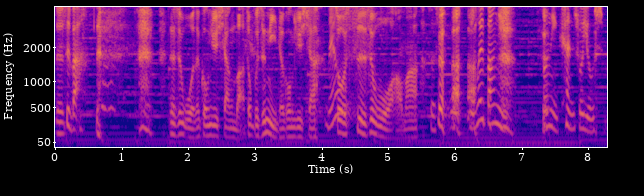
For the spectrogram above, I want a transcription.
那是吧？那是我的工具箱吧，都不是你的工具箱。没有，做事是我好吗？就是我，我会帮你 帮你看说有什么。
